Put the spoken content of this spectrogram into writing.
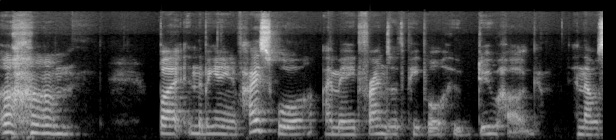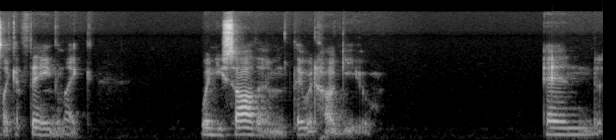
Um, but in the beginning of high school, I made friends with people who do hug. And that was like a thing. Like when you saw them, they would hug you. And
